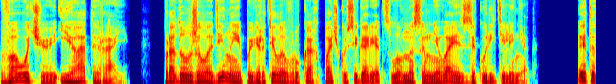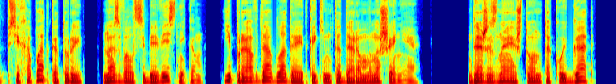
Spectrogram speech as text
воочию и ад, и рай. Продолжила Дина и повертела в руках пачку сигарет, словно сомневаясь, закурить или нет. Этот психопат, который назвал себя вестником, и правда обладает каким-то даром внушения. Даже зная, что он такой гад,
